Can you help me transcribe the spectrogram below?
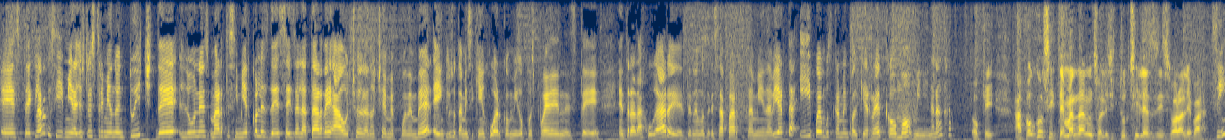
Este, claro que sí. Mira, yo estoy streameando en Twitch de lunes, martes y miércoles de 6 de la tarde a 8 de la noche me pueden ver. E incluso también si quieren jugar conmigo, pues pueden este, entrar a jugar. Eh, tenemos esta parte también abierta. Y pueden buscarme en cualquier red como Mini Naranja. Ok. ¿A poco si te mandan solicitud si les dices, órale, va? Sí,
